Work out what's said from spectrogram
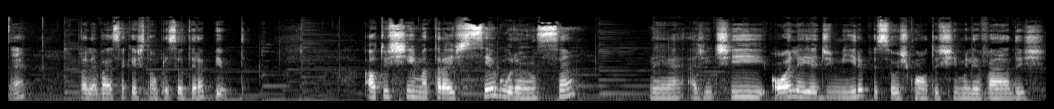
né? Para levar essa questão para o seu terapeuta. Autoestima traz segurança, né? A gente olha e admira pessoas com autoestima elevadas,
